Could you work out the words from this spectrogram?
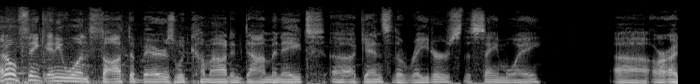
I don't think anyone thought the Bears would come out and dominate uh, against the Raiders the same way, uh, or uh,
